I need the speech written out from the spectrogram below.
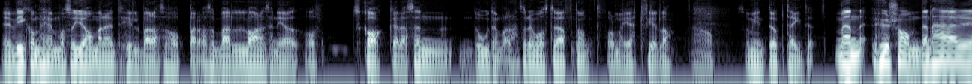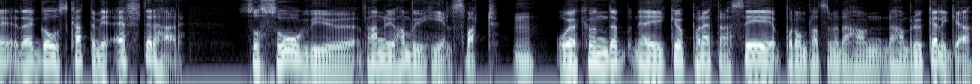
Eh, Vi kom hem och så jamade den till bara så hoppar och så bara la den sig ner och skakade. Sen dog den bara. Så det måste ha haft någon form av hjärtfel då. Ja. Som vi inte upptäckte. Men hur som, den här, den här Ghost-katten, vi, efter det här så såg vi ju, för han, han var ju helt svart. Mm. Och jag kunde när jag gick upp på nätterna se på de platserna där han, där han brukar ligga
